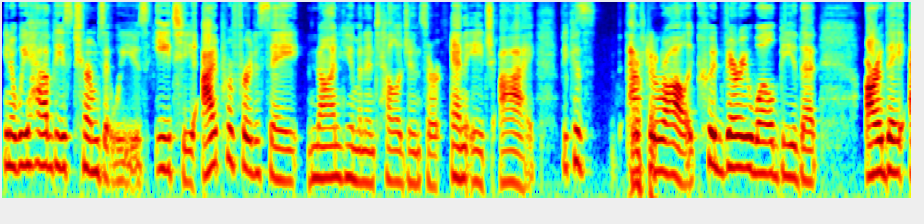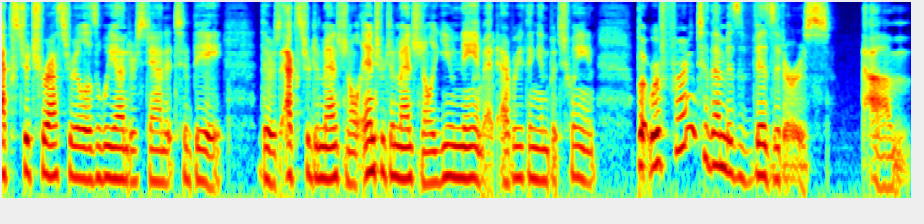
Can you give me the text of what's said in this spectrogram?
you know, we have these terms that we use. ET. I prefer to say non-human intelligence or NHI because, Perfect. after all, it could very well be that are they extraterrestrial as we understand it to be? There's extra dimensional, interdimensional, you name it, everything in between. But referring to them as visitors, um,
